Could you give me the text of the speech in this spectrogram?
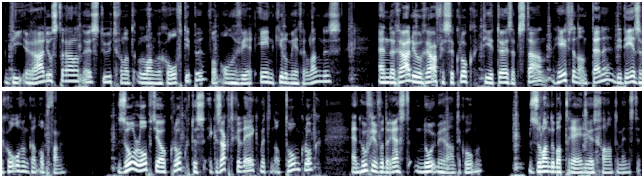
die radiostralen uitstuurt van het lange golftype, van ongeveer 1 kilometer lang dus, en de radiografische klok die je thuis hebt staan, heeft een antenne die deze golven kan opvangen. Zo loopt jouw klok dus exact gelijk met een atoomklok en hoef je voor de rest nooit meer aan te komen. Zolang de batterijen niet uitvallen, tenminste.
